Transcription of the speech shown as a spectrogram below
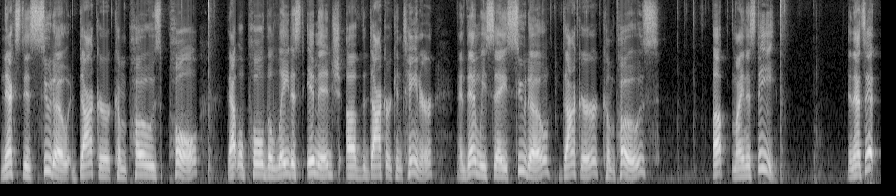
Next is sudo docker compose pull. That will pull the latest image of the Docker container. And then we say sudo docker compose up minus d. And that's it.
